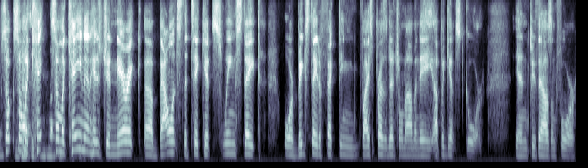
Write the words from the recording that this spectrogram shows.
so, so McCain, so McCain and his generic uh, balance the ticket swing state or big state affecting vice presidential nominee up against Gore in 2004.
